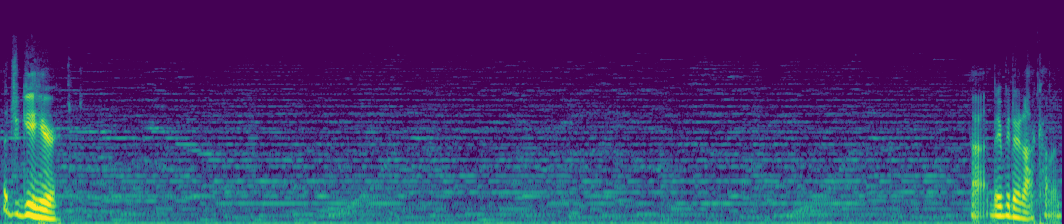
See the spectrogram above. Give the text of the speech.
how'd you get here? Ah, maybe they're not coming.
